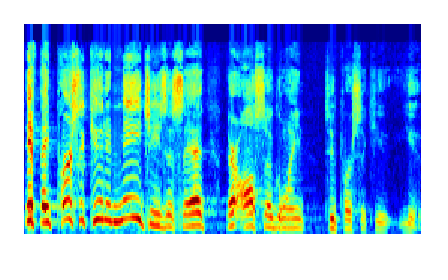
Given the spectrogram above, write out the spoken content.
If they persecuted me, Jesus said, they're also going to persecute you.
